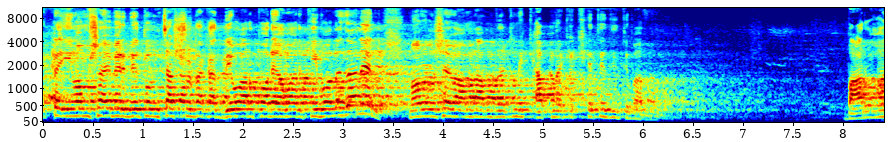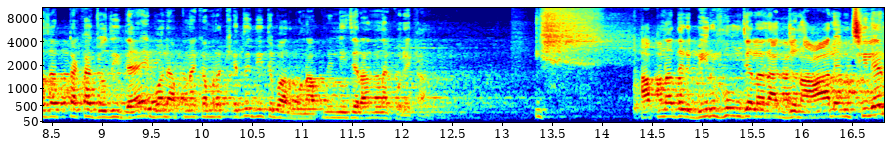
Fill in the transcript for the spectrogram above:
একটা ইমাম সাহেবের বেতন চারশো টাকা দেওয়ার পরে আবার কি বলে জানেন? মামলা সাহেব, আমরা আপনাকে আপনাকে খেতে দিতে পারব না। বারো হাজার টাকা যদি দেয়, বলে আপনাকে আমরা খেতে দিতে পারব না, আপনি নিজে রান্না করে খান। ইস, আপনাদের বীরভূম জেলার একজন আলেম ছিলেন,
